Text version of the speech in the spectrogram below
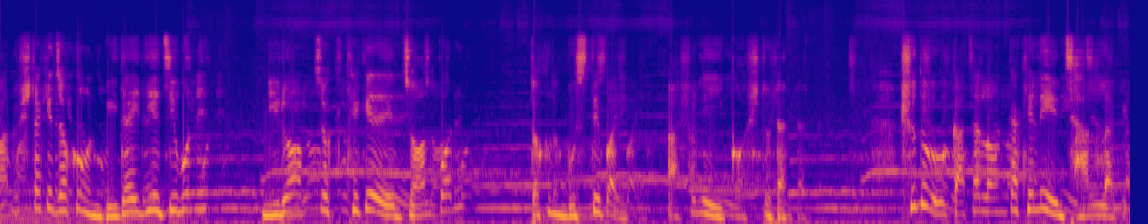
মানুষটাকে যখন বিদায় দিয়ে জীবনে নীরব চোখ থেকে জল পড়ে, তখন বুঝতে পারি আসলে এই কষ্টটা। শুধু কাঁচা লঙ্কা খেলে ঝাল লাগে,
